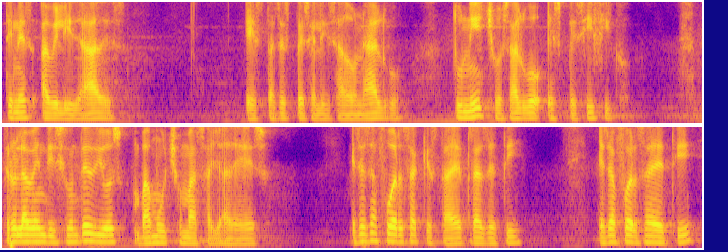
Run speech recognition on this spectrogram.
tienes habilidades, estás especializado en algo, tu nicho es algo específico. Pero la bendición de Dios va mucho más allá de eso. Es esa fuerza que está detrás de ti, esa fuerza de ti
